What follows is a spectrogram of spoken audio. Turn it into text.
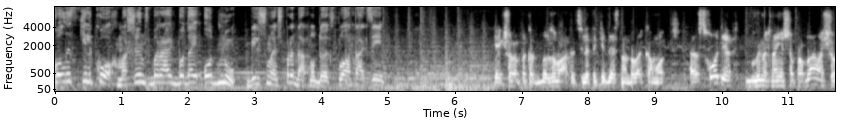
коли з кількох машин збирають бодай одну, більш-менш придатну до експлуатації. Якщо, наприклад, базувати ці літаки десь на далекому е, сході, виникне інша проблема, що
